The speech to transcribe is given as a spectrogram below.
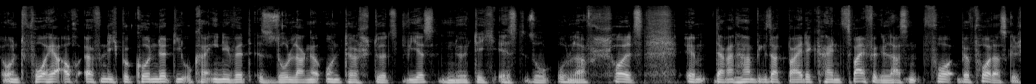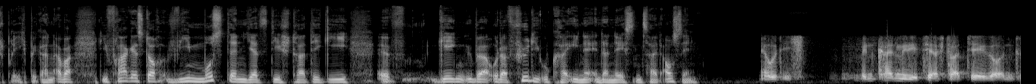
und vorher auch öffentlich bekundet, die Ukraine wird so lange unterstützt, wie es nötig ist, so Olaf Scholz. Ähm, daran haben, wie gesagt, beide keinen Zweifel gelassen, vor, bevor das Gespräch begann. Aber die Frage ist doch, wie muss denn jetzt die Strategie äh, gegenüber oder für die Ukraine in der nächsten Zeit aussehen? Kein Militärstratege und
